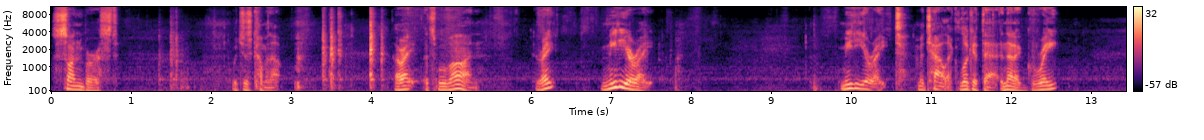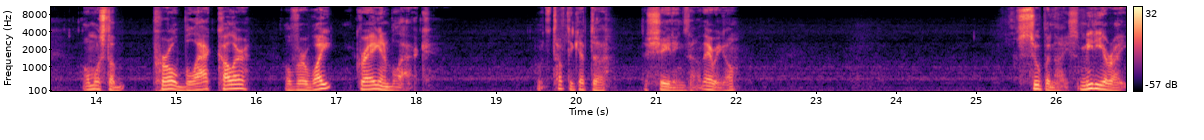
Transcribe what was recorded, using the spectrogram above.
Sunburst, which is coming up. All right, let's move on. All right, Meteorite. Meteorite, metallic. Look at that. Isn't that a great, almost a pearl black color over white, gray, and black. It's tough to get the, the shadings out. There we go. Super nice. Meteorite.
